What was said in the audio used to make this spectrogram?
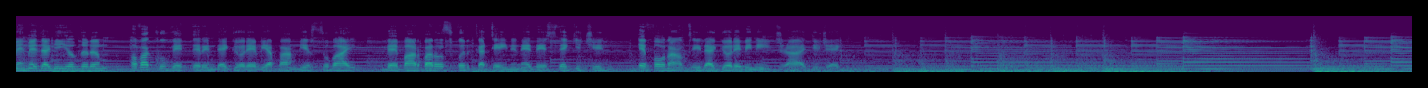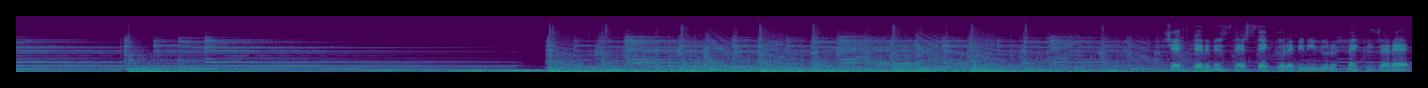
Mehmet Ali Yıldırım, hava kuvvetlerinde görev yapan bir subay ve Barbaros fırkateynine destek için F-16 ile görevini icra edecek. Jetlerimiz destek görevini yürütmek üzere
